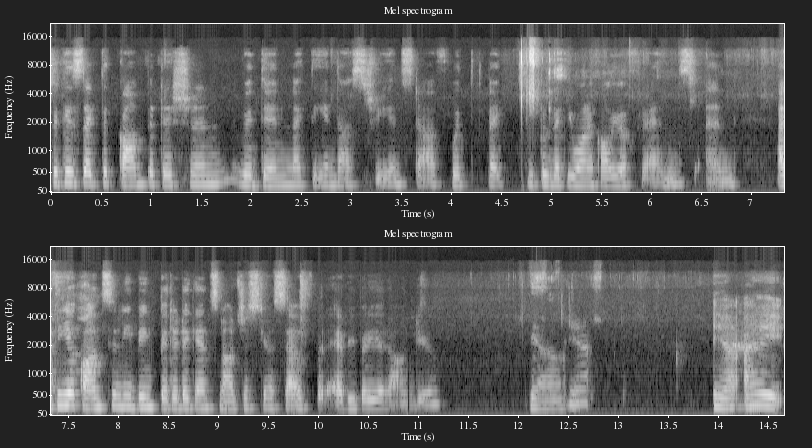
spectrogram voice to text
Because like the competition within like the industry and stuff with like people that you want to call your friends and I think you're constantly being pitted against not just yourself but everybody around you. yeah. yeah Yeah, i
